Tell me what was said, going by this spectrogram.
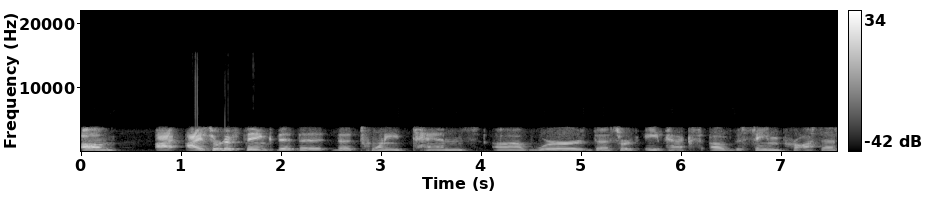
Um, I, I sort of think that the, the 2010s uh, were the sort of apex of the same process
